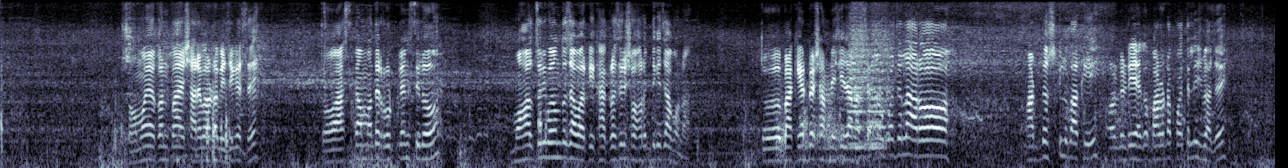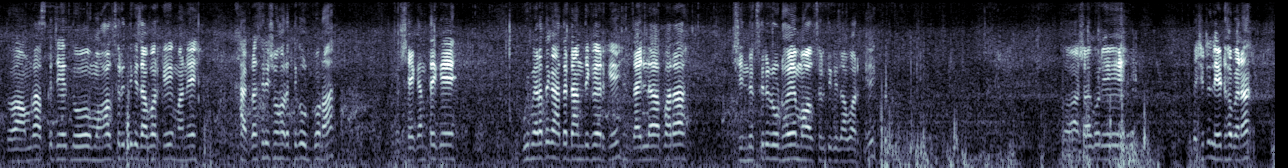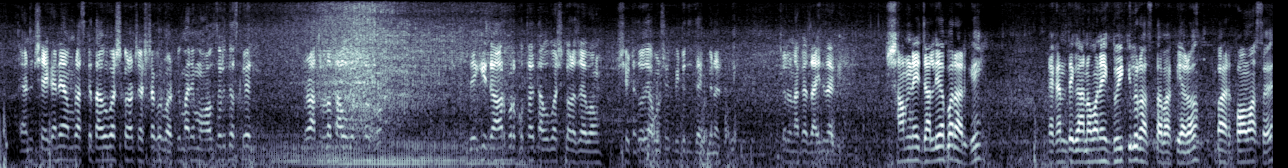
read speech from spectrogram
সময় এখন প্রায় সাড়ে বারোটা বেজে গেছে। তো আজকে আমাদের রোড প্ল্যান ছিল মহালছড়ি পর্যন্ত যাব আর কি। খাগড়াছড়ি শহরের দিকে যাব না। তো বাকি হাটবে সামনে এসে জানাচ্ছে। উপজেলা আরও আট দশ কিলো বাকি অলরেডি বারোটা পঁয়তাল্লিশ বাজে। তো আমরা আজকে যেহেতু মহালছড়ির দিকে যাব আর কি মানে খাগড়াছড়ি শহরের দিকে উঠবো না, তো সেখান থেকে বুইমেরা থেকে হাতে ডান দিকে আর কি, জাইলাপাড়া, সিন্ধুকছড়ি রোড হয়ে মহালছড়ির দিকে যাব আর কি। তো আশা করি বেশিটা লেট হবে না অ্যান্ড সেখানে আমরা আজকে তাবুবাস করার চেষ্টা করব আর কি মানে মহলসরিতে আজকে রাত্রটা তাবুবাস করব। দেখি যাওয়ার পর কোথায় তাবুবাস করা যায় এবং সেটা তো অবশ্যই ভিডিওতে দেখবেন আর কি। চলো নাকা যাইতে থাকি। সামনে জালিয়াপাড়া আর কি। এখান থেকে আনুমানিক দুই কিলো রাস্তা বাকি আরও বা আর কম আছে।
